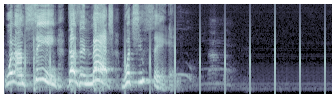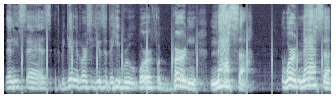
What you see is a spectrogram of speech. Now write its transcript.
what I'm seeing doesn't match what you said. Then he says, at the beginning of the verse, he uses the Hebrew word for burden, massa. The word massa.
